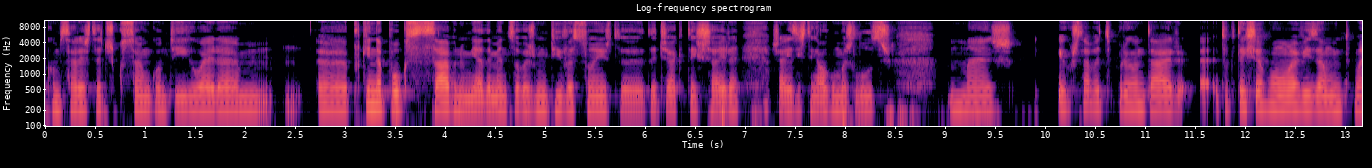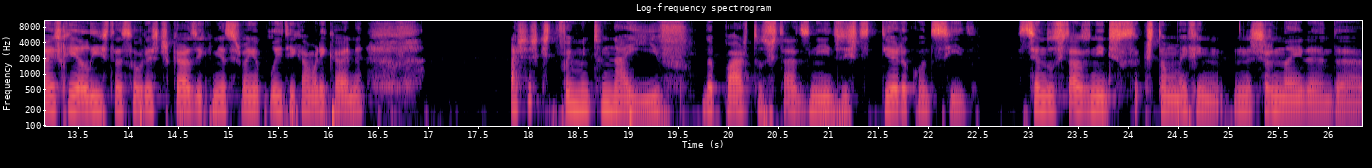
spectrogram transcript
começar esta discussão contigo era uh, porque ainda pouco se sabe, nomeadamente sobre as motivações de, de Jack Teixeira, já existem algumas luzes, mas eu gostava de te perguntar, tu que tens uma visão muito mais realista sobre estes casos e conheces bem a política americana, achas que isto foi muito naivo da parte dos Estados Unidos isto ter acontecido? Sendo os Estados Unidos que estão, enfim, na charneira da,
